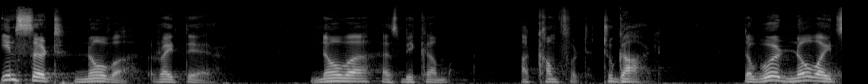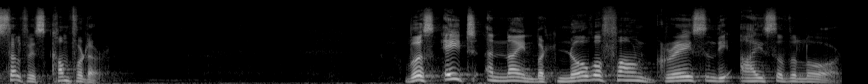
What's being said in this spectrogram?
Insert Noah right there. Noah has become a comfort to God. The word Noah itself is comforter. Verse 8 and 9 But Noah found grace in the eyes of the Lord.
